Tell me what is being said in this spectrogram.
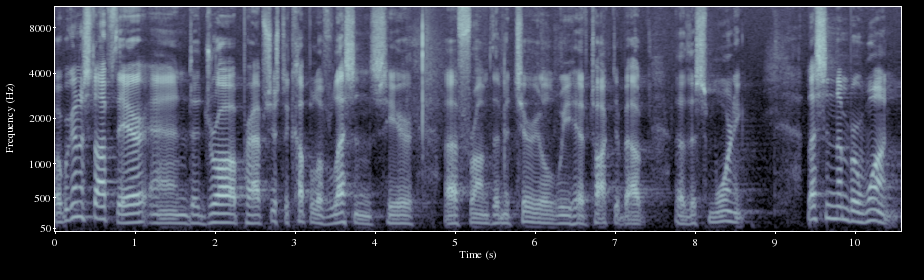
But we're going to stop there and uh, draw perhaps just a couple of lessons here uh, from the material we have talked about uh, this morning. Lesson number one,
